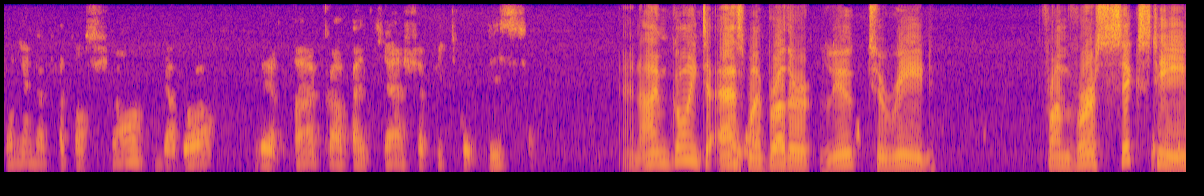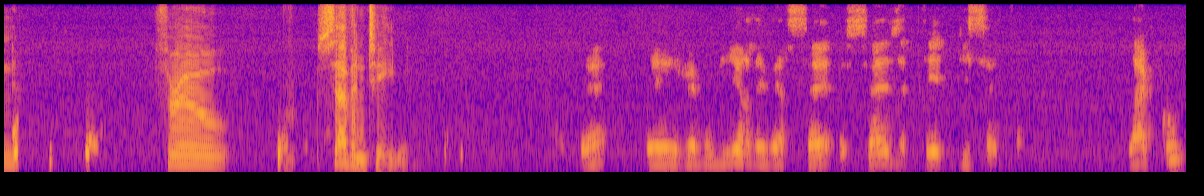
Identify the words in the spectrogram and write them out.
tourner notre attention tout d'abord vers 1 Corinthiens chapitre 10. And I'm going to ask my brother Luke to read from verse 16 through 17. Ok. Et je vais vous lire les versets 16 et 17. La coupe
